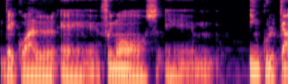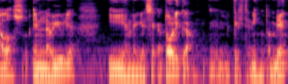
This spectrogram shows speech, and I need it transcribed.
del cual eh, fuimos eh, inculcados en la Biblia y en la Iglesia Católica, en el cristianismo también.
